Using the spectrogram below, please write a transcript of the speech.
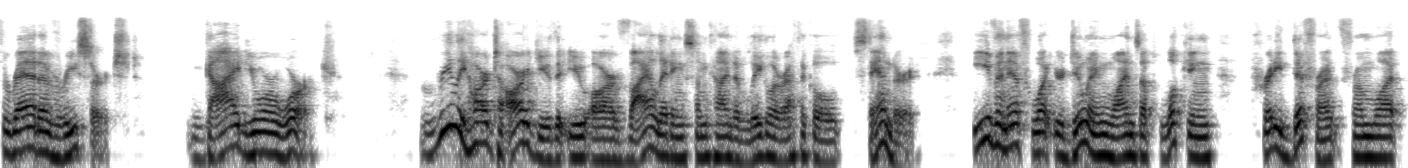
thread of research guide your work, really hard to argue that you are violating some kind of legal or ethical standard, even if what you're doing winds up looking pretty different from what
